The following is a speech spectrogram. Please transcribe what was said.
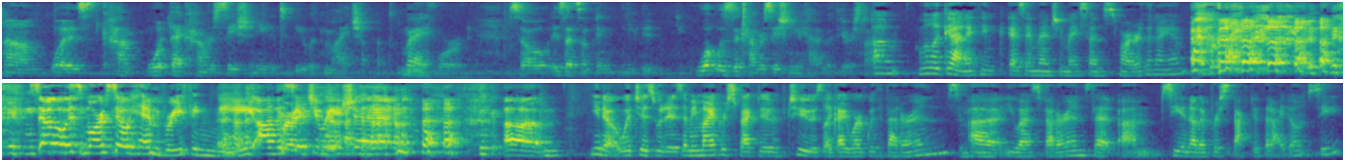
um, was com- what that conversation needed to be with my child moving Right. forward. So, is that something? You, what was the conversation you had with your son? Um, well, again, I think, as I mentioned, my son's smarter than I am. so it was more so him briefing me on the Right. situation. um, you know, which is what it is. I mean, my perspective too is like I work with veterans, uh, U.S. veterans that um, see another perspective that I don't see,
